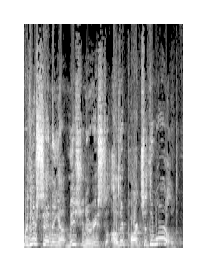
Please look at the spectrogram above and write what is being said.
where they're sending out missionaries to other parts of the world.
